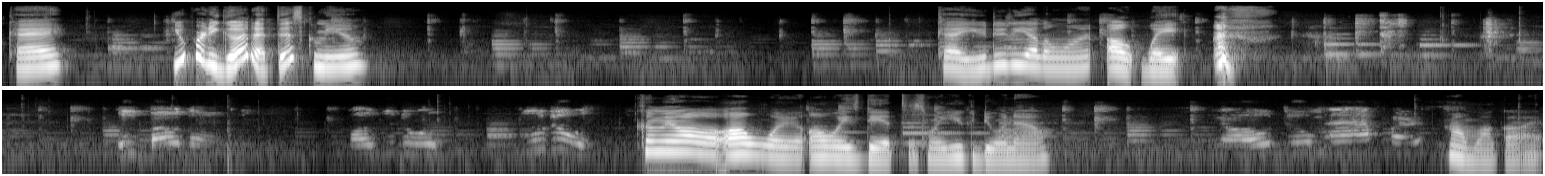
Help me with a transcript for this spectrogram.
Okay. You pretty good at this, Camille. Okay, you do the other one. Oh, wait. always, always did this one. You can do it now. No, do math first. Oh my god.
